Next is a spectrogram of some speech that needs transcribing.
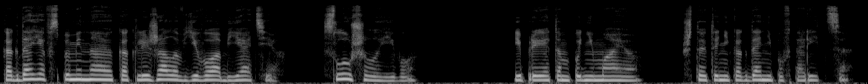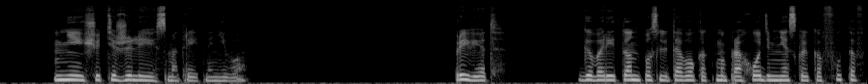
Когда я вспоминаю, как лежала в его объятиях, слушала его, и при этом понимаю, что это никогда не повторится — мне еще тяжелее смотреть на него. «Привет», — говорит он после того, как мы проходим несколько футов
